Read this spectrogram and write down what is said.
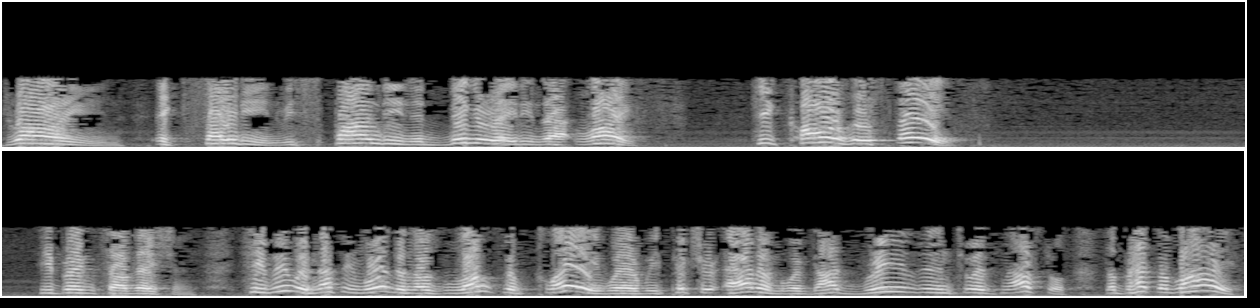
drawing, exciting, responding, invigorating that life. He calls us faith. He brings salvation. See, we were nothing more than those lumps of clay where we picture Adam, where God breathed into his nostrils the breath of life.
